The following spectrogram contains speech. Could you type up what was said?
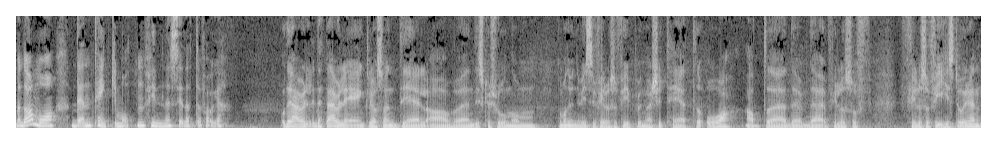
Men da må den tenkemåten finnes i dette faget. Og det er vel, dette er vel egentlig også en del av en diskusjon om når man underviser filosofi på universitetet òg, at eh, det, det filosof, filosofihistorien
